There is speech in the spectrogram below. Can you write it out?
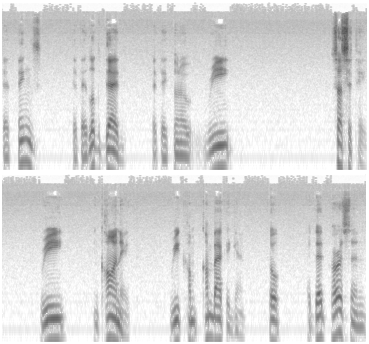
that things that they look dead, that they're going to resuscitate, reincarnate, re come, come back again. So a dead person,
